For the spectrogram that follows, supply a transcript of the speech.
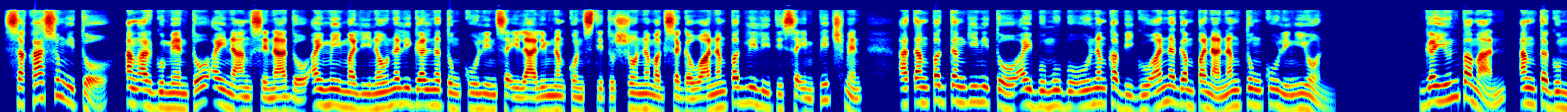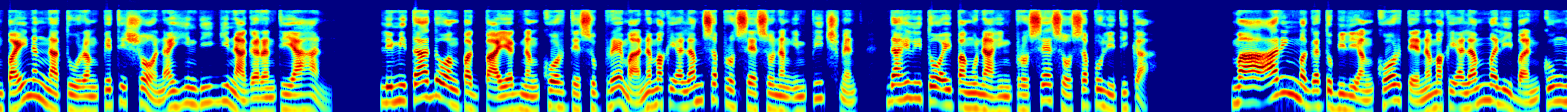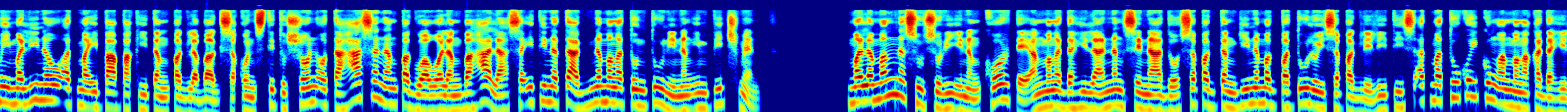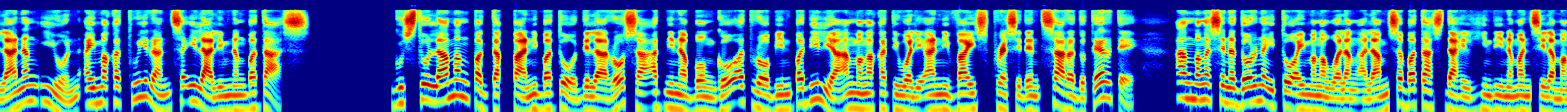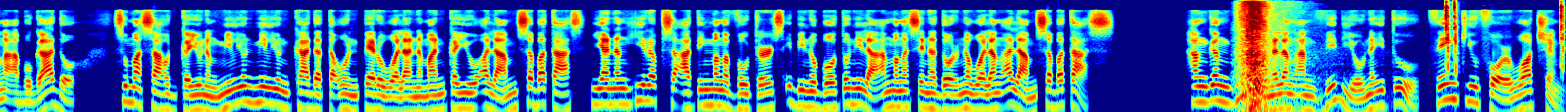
Sa kasong ito, ang argumento ay na ang Senado ay may malinaw na legal na tungkulin sa ilalim ng konstitusyon na magsagawa ng paglilitis sa impeachment, at ang pagtanggi nito ay bumubuo ng kabiguan na gampanan ng tungkuling iyon. Gayunpaman, ang tagumpay ng naturang petisyon ay hindi ginagarantiyahan. Limitado ang pagpayag ng Korte Suprema na makialam sa proseso ng impeachment, dahil ito ay pangunahing proseso sa politika. Maaaring mag-atubili ang Korte na makialam maliban kung may malinaw at maipapakitang paglabag sa konstitusyon o tahasan ang pagwawalang bahala sa itinatag na mga tuntunin ng impeachment. Malamang nasusuriin ng Korte ang mga dahilan ng Senado sa pagtanggi na magpatuloy sa paglilitis at matukoy kung ang mga kadahilanang iyon ay makatwiran sa ilalim ng batas. Gusto lamang pagtakpan ni Bato de la Rosa at nina Bongo at Robin Padilla ang mga katiwalian ni Vice President Sara Duterte. Ang mga senador na ito ay mga walang alam sa batas dahil hindi naman sila mga abogado, sumasahod kayo ng milyon-milyon kada taon pero wala naman kayo alam sa batas, yan ang hirap sa ating mga voters ibinoboto nila ang mga senador na walang alam sa batas. Hanggang dito na lang ang video na ito, thank you for watching.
